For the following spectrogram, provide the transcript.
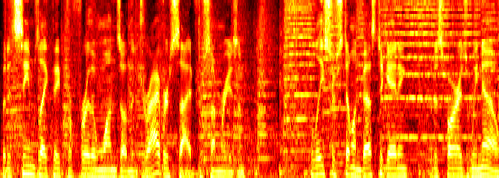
but it seems like they prefer the ones on the driver's side for some reason. Police are still investigating, but as far as we know,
